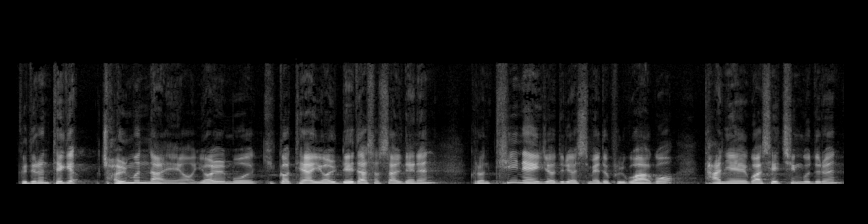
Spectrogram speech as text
그들은 되게 젊은 나이에요. 열 뭐 기껏해야 열 네 다섯 살 되는 그런 teenager들이었음에도 불구하고 다니엘과 세 친구들은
